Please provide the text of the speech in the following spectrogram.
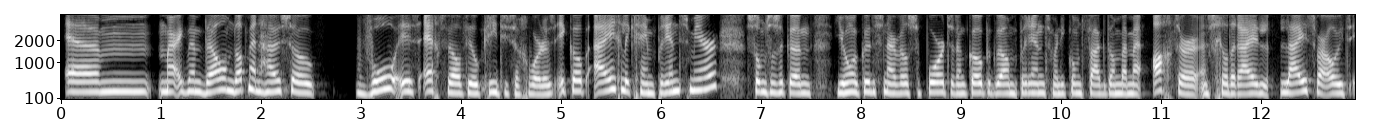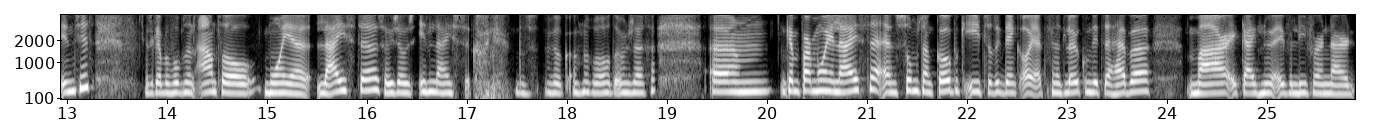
Ehm, maar ik ben wel, omdat mijn huis zo vol is, echt wel veel kritischer geworden. Dus ik koop eigenlijk geen prints meer. Soms als ik een jonge kunstenaar wil supporten, dan koop ik wel een print. Maar die komt vaak dan bij mij achter een schilderijlijst waar al iets in zit. Dus ik heb bijvoorbeeld een aantal mooie lijsten. Sowieso is inlijsten, kan ik, dat wil ik ook nog wel wat over zeggen. Ehm, ik heb een paar mooie lijsten. En soms dan koop ik iets dat ik denk, oh ja, ik vind het leuk om dit te hebben. Maar ik kijk nu even liever naar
